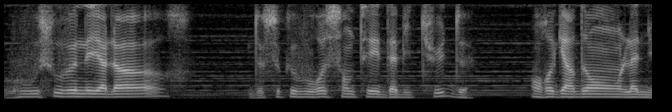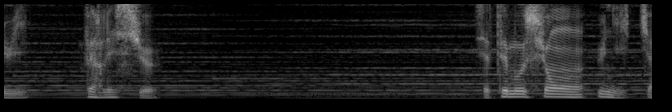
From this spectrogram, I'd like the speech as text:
Vous vous souvenez alors de ce que vous ressentez d'habitude en regardant la nuit vers les cieux. Cette émotion unique,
